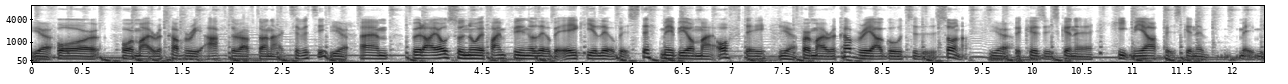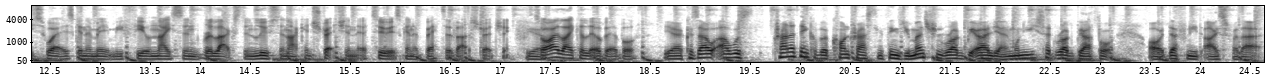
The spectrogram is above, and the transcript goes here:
Yeah. For for my recovery after I've done activity. Yeah. Um, but I also know if I'm feeling a little bit achy, a little bit stiff, maybe on my off day, Yeah. for my recovery, I'll go to the sauna. Yeah. Because it's gonna heat me up. It's gonna make me sweat. It's gonna make me feel nice and relaxed and loose, and I can stretch in there too. It's gonna better that stretching. Yeah. So I like a little bit of both. Yeah, because I, I was trying to think of the contrasting things. You mentioned rugby earlier, and when you said rugby, I thought, oh, I definitely need ice for that.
